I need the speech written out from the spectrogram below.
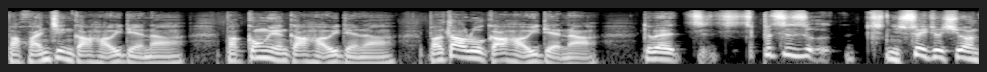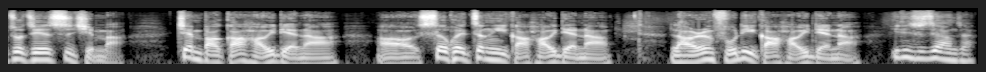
把环境搞好一点啊，把公园搞好一点啊，把道路搞好一点啊，对不对？这这不是你税就希望做这些事情嘛？健保搞好一点啊，哦，社会正义搞好一点啊，老人福利搞好一点啊，一定是这样子啊。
